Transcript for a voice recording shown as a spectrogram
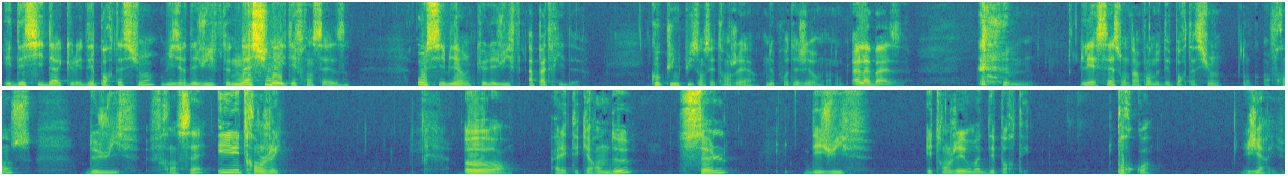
et décida que les déportations viseraient des juifs de nationalité française, aussi bien que les juifs apatrides, qu'aucune puissance étrangère ne protégeait vraiment. Donc, à la base, les SS ont un plan de déportation donc en France de juifs français et étrangers. Or, à l'été 42, seuls des juifs étrangers vont être déportés. Pourquoi? J'y arrive.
